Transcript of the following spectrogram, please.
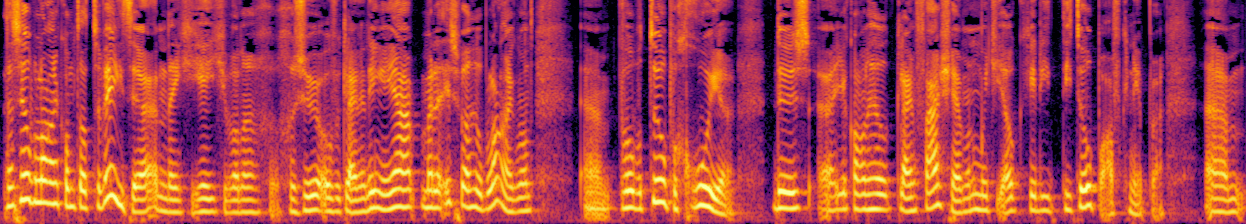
dat is heel belangrijk om dat te weten. En dan denk je, jeetje, wat een gezeur over kleine dingen. Ja, maar dat is wel heel belangrijk. Want bijvoorbeeld tulpen groeien. Dus je kan een heel klein vaasje hebben. Dan moet je elke keer die, die tulpen afknippen. Um,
